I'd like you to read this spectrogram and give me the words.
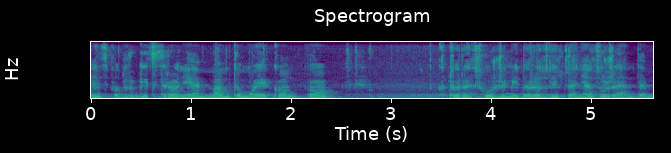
Więc po drugiej stronie mam to moje konto, które służy mi do rozliczenia z urzędem.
